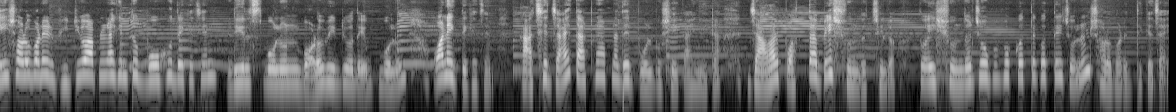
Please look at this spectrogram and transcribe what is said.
এই সরোবরের ভিডিও আপনারা কিন্তু বহু দেখেছেন। রিলস বলুন, বড় ভিডিও বলুন, অনেক দেখেছেন। কাছে যায়, তারপরে আপনাদের বলব সেই কাহিনীটা। যাওয়ার পথটা বেশ সুন্দর ছিল। তো এই সৌন্দর্য উপভোগ করতে, করতেই চলুন সরোবরের দিকে যাই।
